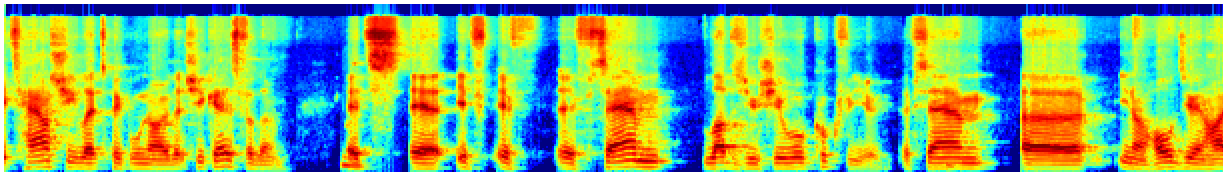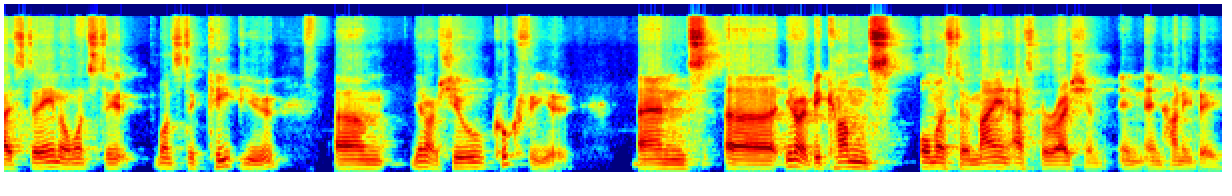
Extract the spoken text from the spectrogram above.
It's how she lets people know that she cares for them. Mm-hmm. It's uh, if if if Sam loves you, she will cook for you. If Sam uh, you know holds you in high esteem and wants to wants to keep you, um, you know she'll cook for you, and uh, you know it becomes almost her main aspiration in, in Honeybee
